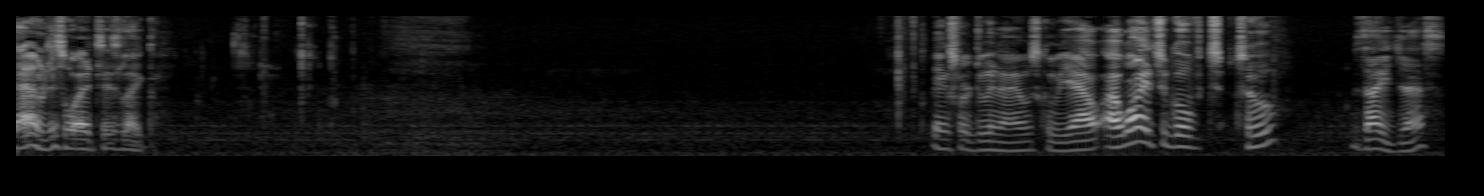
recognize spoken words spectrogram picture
Damn, this is what it tastes like. Thanks for doing that. It was cool. Yeah, I wanted to go too. Is that Jess?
